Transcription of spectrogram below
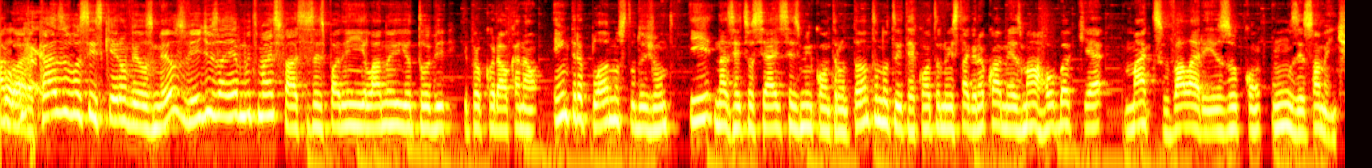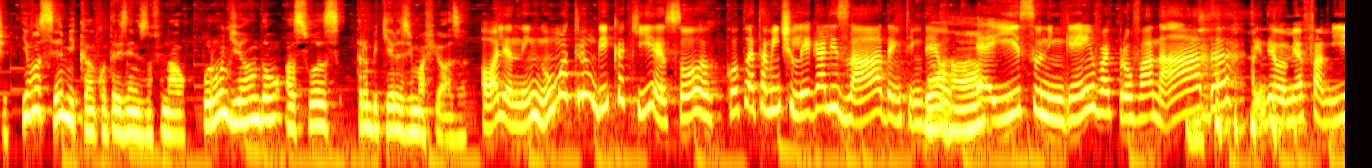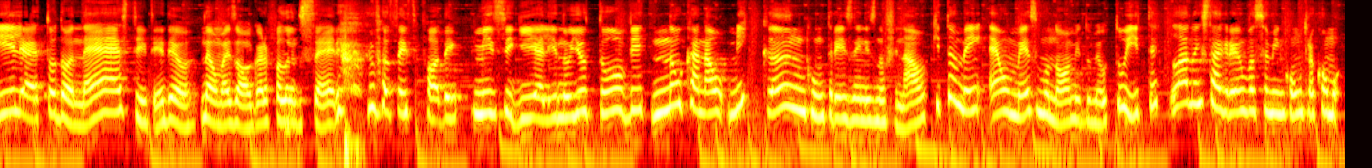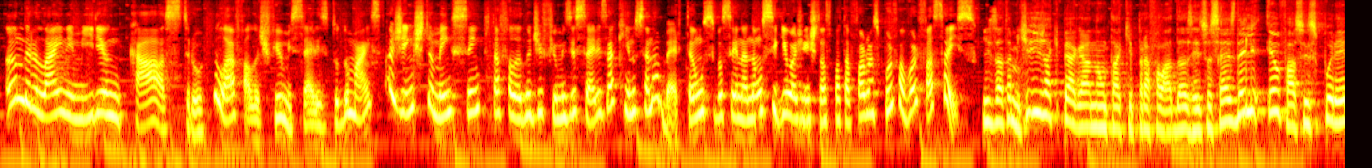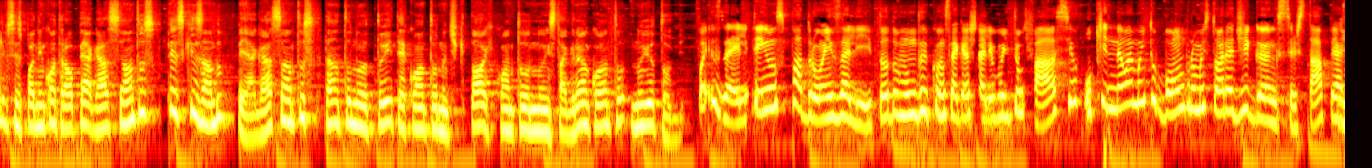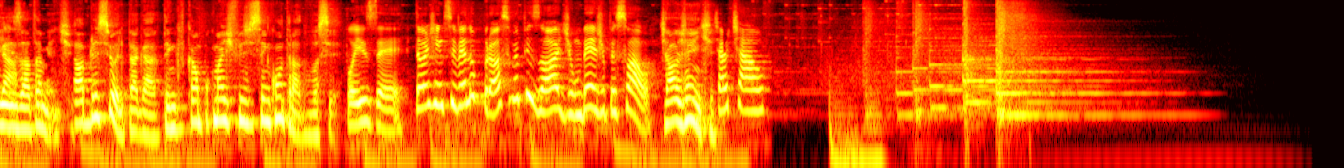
bom. Agora, caso vocês queiram ver os meus vídeos, aí é muito mais fácil. Vocês podem ir lá no YouTube e procurar o canal Entre Planos, tudo junto, e nas redes redes sociais, vocês me encontram tanto no Twitter quanto no Instagram com a mesma arroba, que é Max Valarezo, com um Z somente. E você, Mikan, com três N's no final, por onde andam as suas trambiqueiras de mafiosa? Olha, nenhuma trambica aqui, eu sou completamente legalizada, entendeu? Uhum. É isso, ninguém vai provar nada, entendeu? A minha família é toda honesta, entendeu? Não, mas ó, agora falando sério, vocês podem me seguir ali no YouTube, no canal Mikan com três N's no final, que também é o mesmo nome do meu Twitter. Lá no Instagram você me encontra como underline Miriam Castro. E lá falo de filmes, séries e tudo mais. A gente também sempre tá falando de filmes e séries aqui no Cena Aberta. Então, se você ainda não seguiu a gente nas plataformas, por favor, faça isso. Exatamente. E já que PH não tá aqui para falar das redes sociais dele, eu faço isso por ele. Vocês podem encontrar o PH Santos pesquisando PH Santos, tanto no Twitter, quanto no TikTok, quanto no Instagram, quanto no YouTube. Pois é, ele tem uns padrões ali. Todo mundo consegue achar ele muito fácil. O que não é muito bom para uma história de gangsters, tá, PH? Exatamente. Abre esse olho, PH. Tem que ficar um pouco mais difícil de ser encontrado, você. Pois é. Então a gente se vê no próximo episódio. Um beijo, pessoal. Tchau, gente. Tchau, tchau.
